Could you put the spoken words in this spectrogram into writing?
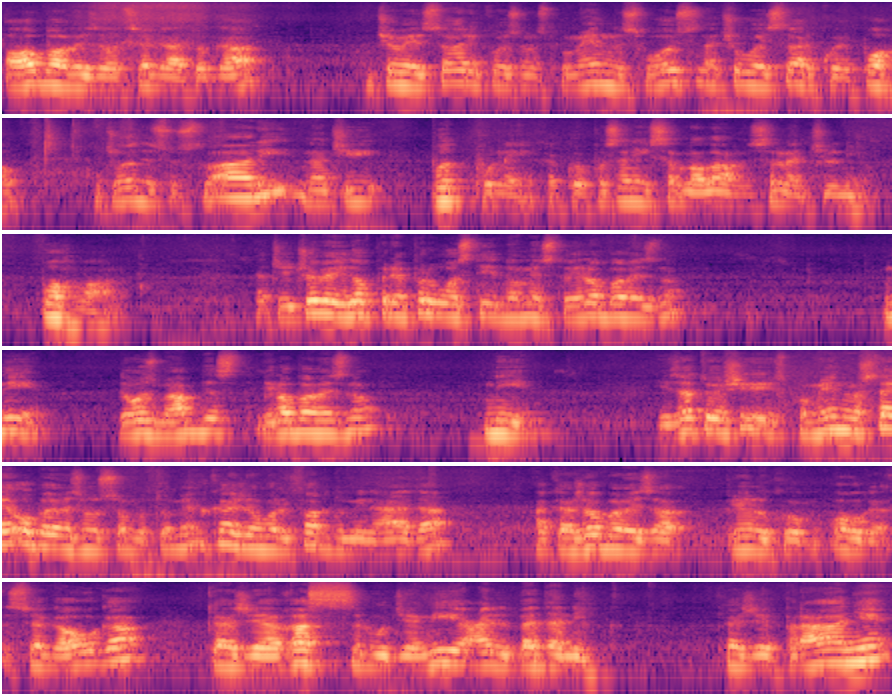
a obaveza od svega toga, znači ove stvari koje smo spomenuli svojstvo, znači ovo je stvar koja je pohval. Znači ovdje su stvari, znači potpune, kako je poslanik sallallahu sallam činio, pohvalno. Znači čovjek dopre prvo stidno mjesto, je li obavezno? Nije. Da uzme abdest, je li obavezno? Nije. I zato još je spomenuo šta je obaveza u svomu tome. Kaže, voli fardu min hada, a kaže obaveza prilikom ovoga, svega ovoga, kaže, gaslu džemi'a il bedani. Kaže, pranje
